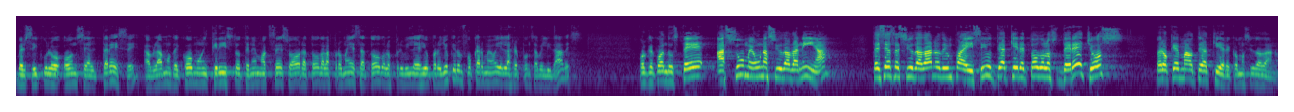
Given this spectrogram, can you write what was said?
versículo 11 al 13. Hablamos de cómo en Cristo tenemos acceso ahora a todas las promesas, a todos los privilegios, pero yo quiero enfocarme hoy en las responsabilidades. Porque cuando usted asume una ciudadanía, usted se hace ciudadano de un país, sí, usted adquiere todos los derechos, pero ¿qué más usted adquiere como ciudadano?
